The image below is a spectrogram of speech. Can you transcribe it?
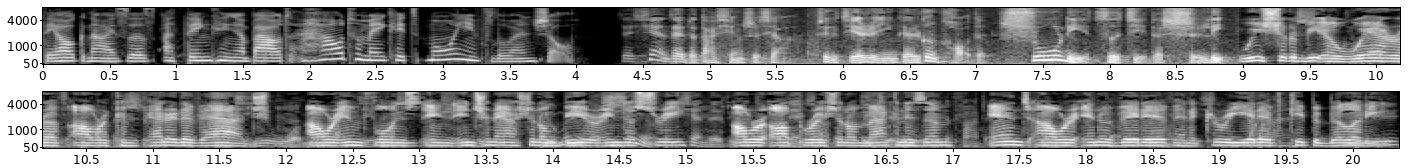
The organizers are thinking about how to make it more influential. 在现在的大形势下，这个节日应该更好的梳理自己的实力。 We should be aware of our competitive edge, our influence in international beer industry, our operational mechanism, and our innovative and creative capability.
